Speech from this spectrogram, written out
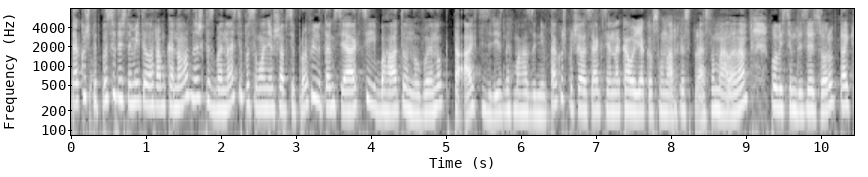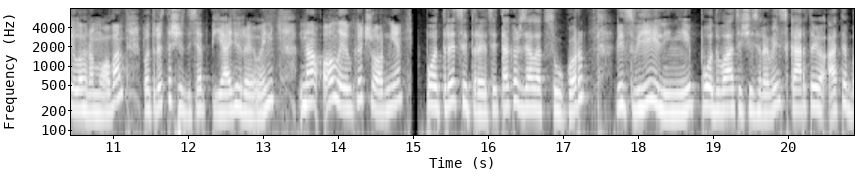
Також підписуйтесь на мій телеграм-канал. Знижки з Байнасті, посилання в шапці профілю. Там всі акції, багато новинок та акцій з різних магазинів. Також почалася акція на каву Якобсон Еспресо Мелена по 80,40 та кілограмова по 365 гривень. На оливки чорні по 30-30. Також взяла цукор від своєї лінії по 26 гривень з картою АТБ.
